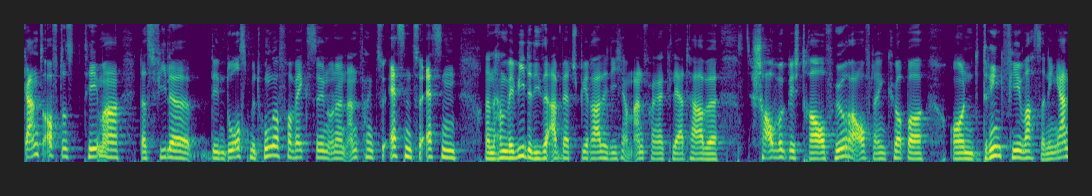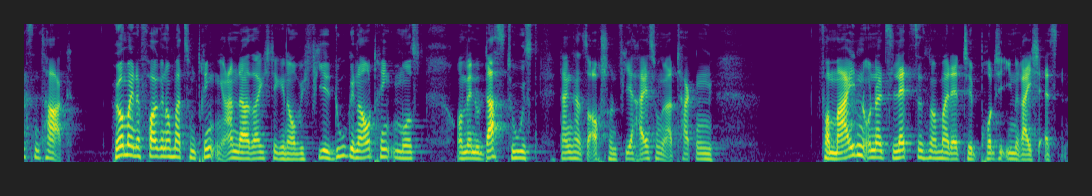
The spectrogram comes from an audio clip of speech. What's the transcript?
ganz oft das Thema, dass viele den Durst mit Hunger verwechseln und dann anfangen zu essen, zu essen. Und dann haben wir wieder diese Abwärtsspirale, die ich am Anfang erklärt habe. Schau wirklich drauf, höre auf deinen Körper und trink viel Wasser den ganzen Tag. Hör meine Folge nochmal zum Trinken an, da sage ich dir genau, wie viel du genau trinken musst. Und wenn du das tust, dann kannst du auch schon vier Heißhungerattacken vermeiden. Und als letztes nochmal der Tipp, proteinreich essen.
